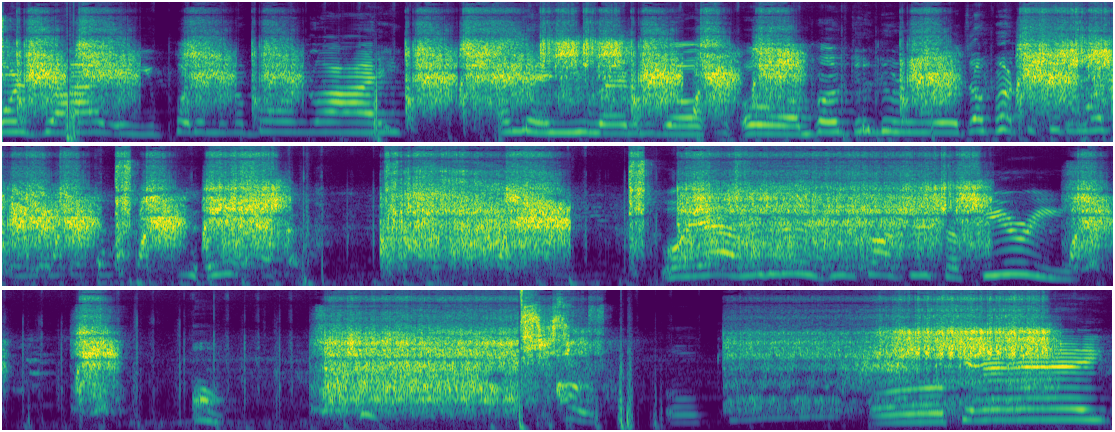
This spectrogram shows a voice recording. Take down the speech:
orange guy and you put him in a bowling light, and then you let him go. Oh, I'm hunting through the woods, I'm hunting through the woods. Oh yeah, look at this, this got just a fury. Oh. Oh, okay. Okay.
